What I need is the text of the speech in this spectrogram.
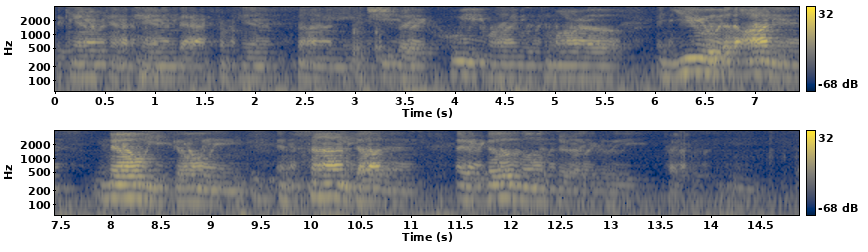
The camera's kind of panning back from him to Sanni, and she's like, "Who are you climbing with tomorrow?" And you, as the audience, know he's going, and Sanni doesn't. I think those moments are like really priceless to me. So,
